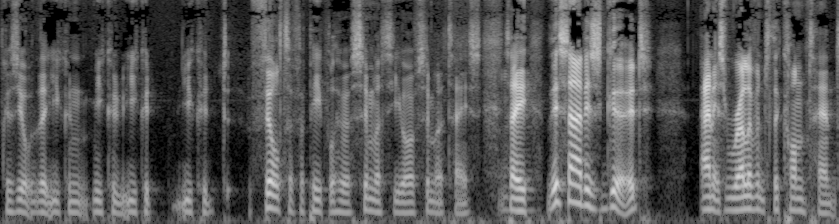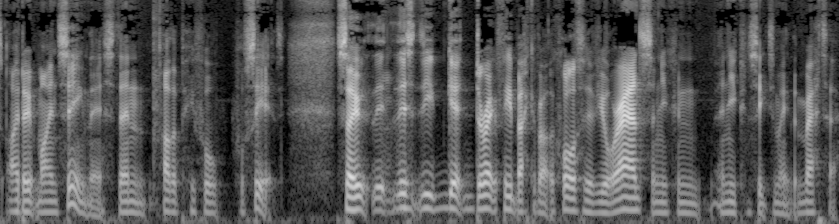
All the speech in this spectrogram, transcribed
because you're that you can you could you could you could filter for people who are similar to you or have similar tastes. Mm-hmm. Say this ad is good and it's relevant to the content. I don't mind seeing this. Then other people will see it. So mm-hmm. this you get direct feedback about the quality of your ads, and you can and you can seek to make them better.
